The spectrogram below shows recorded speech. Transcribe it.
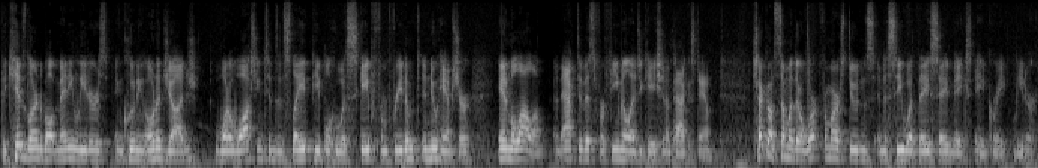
The kids learned about many leaders, including Ona Judge, one of Washington's enslaved people who escaped from freedom in New Hampshire, and Malala, an activist for female education in Pakistan. Check out some of their work from our students and to see what they say makes a great leader.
